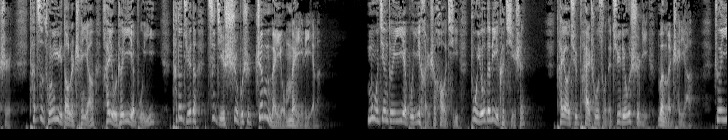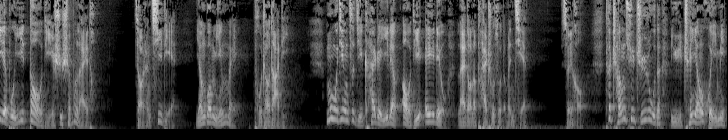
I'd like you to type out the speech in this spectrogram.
是他自从遇到了陈阳，还有这叶不一，他都觉得自己是不是真没有魅力了。木镜对叶不一很是好奇，不由得立刻起身。他要去派出所的拘留室里问问陈阳，这叶不一到底是什么来头。早上七点，阳光明媚，普照大地。木镜自己开着一辆奥迪 A 六来到了派出所的门前，随后他长驱直入的与陈阳会面。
